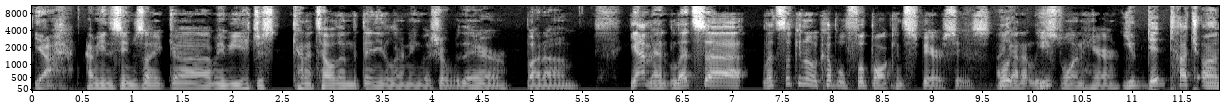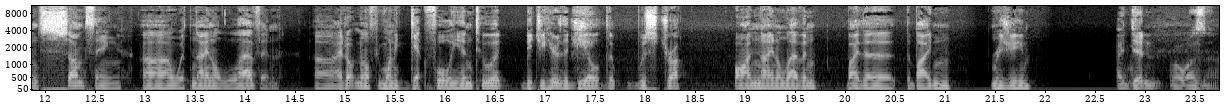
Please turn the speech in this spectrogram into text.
Yeah. I mean, it seems like, uh, maybe you just kind of tell them that they need to learn English over there. But, um, yeah, man, let's, uh, let's look into a couple football conspiracies. Well, I got at least one here. You did touch on something uh, with 9 11. Uh, I don't know if you want to get fully into it. Did you hear the deal that was struck on 9 11 by the, the Biden regime? I didn't. What was that?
